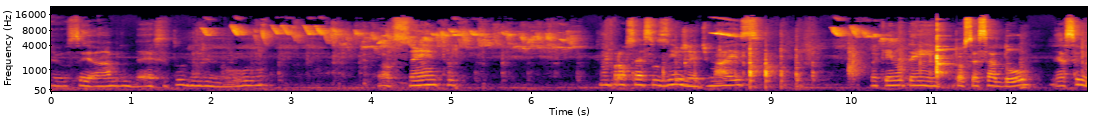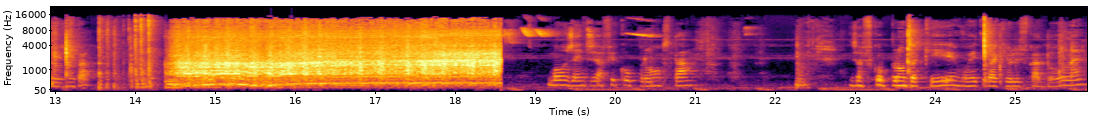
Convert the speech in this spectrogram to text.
Aí você abre desce tudo de novo. Pra centro. Um processozinho, gente, mas pra quem não tem processador, é assim mesmo, tá? Bom, gente, já ficou pronto, tá? Já ficou pronto aqui. Vou retirar aqui o liquidificador, né?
